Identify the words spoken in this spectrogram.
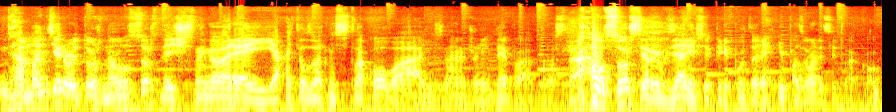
да, монтировали тоже на аутсорс, да и, честно говоря, и я хотел звать не Светлакова, а, не знаю, Джонни Деппа, просто аутсорсеры взяли и все перепутали и позвали Светлакова.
